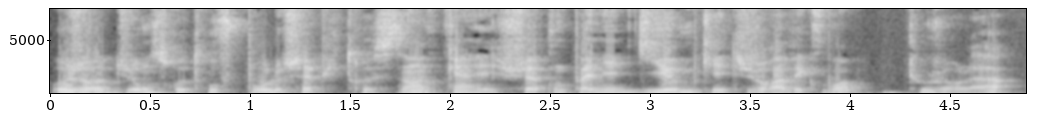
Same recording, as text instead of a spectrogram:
Aujourd'hui, on se retrouve pour le chapitre 5, hein, et je suis accompagné de Guillaume qui est toujours avec moi. Toujours là.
